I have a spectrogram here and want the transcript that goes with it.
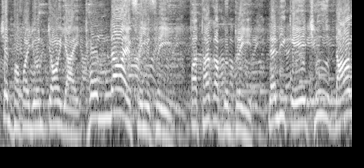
เช่นภาพยนตร์จอใหญ่ ชมได้ฟรีๆปะทะกับดนตรี และลิเกชื่อดัง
